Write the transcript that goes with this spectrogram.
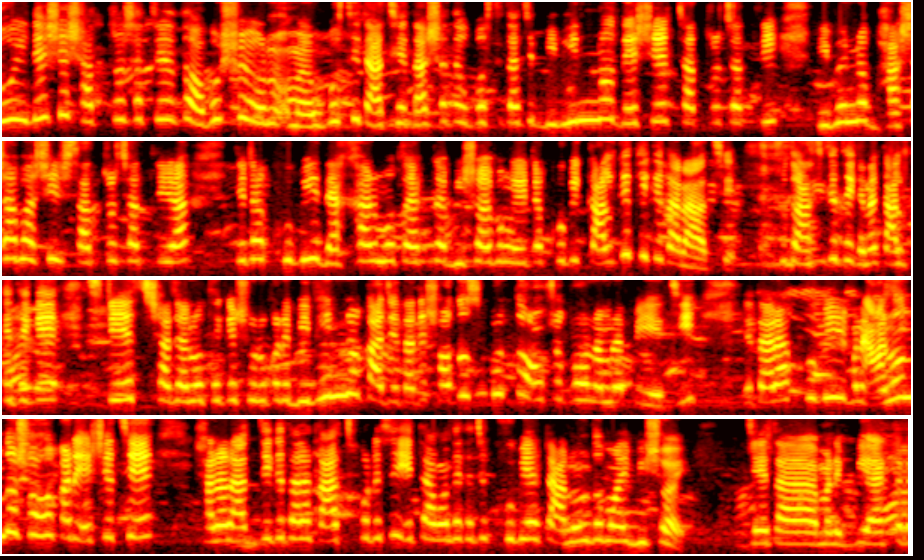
দুই দেশের ছাত্রছাত্রীরা তো অবশ্যই মানে উপস্থিত আছে, তার সাথে উপস্থিত আছে বিভিন্ন দেশের ছাত্রছাত্রী, বিভিন্ন ভাষাভাষীর ছাত্রছাত্রীরা, যেটা খুবই দেখার মতো একটা বিষয় এবং এটা খুবই কালকে থেকে তারা আছে। শুধু আজকে থেকে না, কালকে থেকে স্টেজ সাজানো থেকে শুরু করে বিভিন্ন কাজে তাদের স্বতঃস্ফূর্ত অংশগ্রহণ আমরা পেয়েছি। যে তারা খুবই মানে আনন্দ সহকারে এসেছে, সারা রাত জেগে তারা কাজ করেছে, এটা আমাদের কাছে খুবই একটা আনন্দময় বিষয়। যে তা মানে একটা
